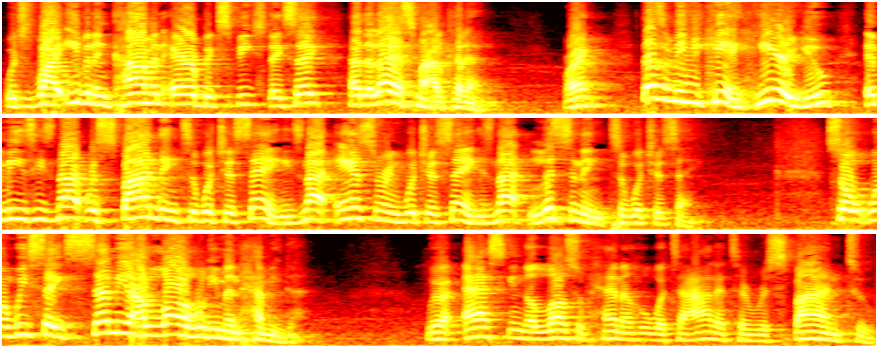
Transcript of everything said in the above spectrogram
which is why even in common arabic speech they say hada la yasma' al-kalam right doesn't mean he can't hear you. It means he's not responding to what you're saying. He's not answering what you're saying. He's not listening to what you're saying. So when we say Sami Allahu liman hamida, we are asking Allah subhanahu wa ta'ala to respond to,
